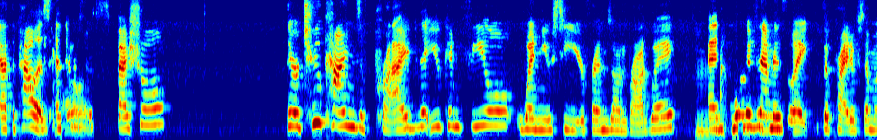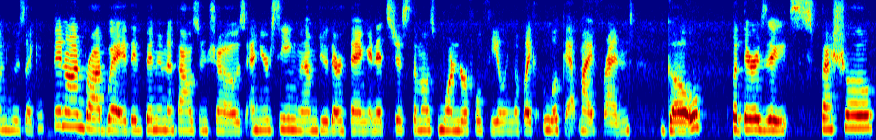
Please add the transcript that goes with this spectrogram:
At the palace and there's a special there are two kinds of pride that you can feel when you see your friends on broadway Mm. and one of them is like the pride of someone who's like been on broadway they've been in a thousand shows and you're seeing them do their thing and it's just the most wonderful feeling of like look at my friend go but there is a special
